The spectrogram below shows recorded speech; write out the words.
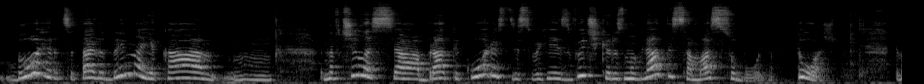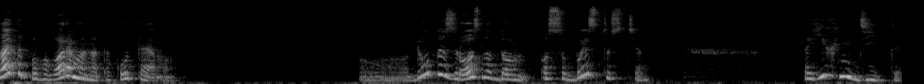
блогер це та людина, яка навчилася брати користь зі своєї звички розмовляти сама з собою. Тож, давайте поговоримо на таку тему. Люди з розладом особистості та їхні діти.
